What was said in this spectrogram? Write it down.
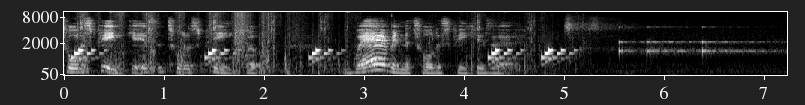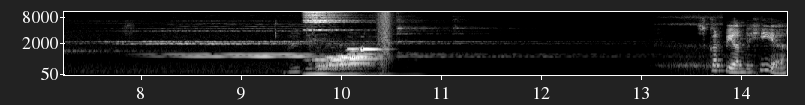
Tallest peak. It is the tallest peak, but where in the tallest peak is it? It's got to be under here.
